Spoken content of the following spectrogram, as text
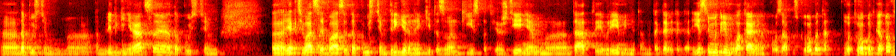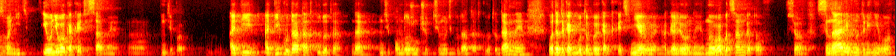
Э, допустим, э, там, лидогенерация, допустим, э, реактивация базы, допустим, триггерные какие-то звонки с подтверждением э, даты, времени там, и так далее, и так далее. Если мы говорим локально про запуск робота, вот робот готов звонить, и у него как эти самые ну, типа, API, API куда-то, откуда-то, да, ну, типа он должен что-то тянуть куда-то, откуда-то данные. Вот это как будто бы как эти нервы оголенные, но робот сам готов. Все, сценарий внутри него.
